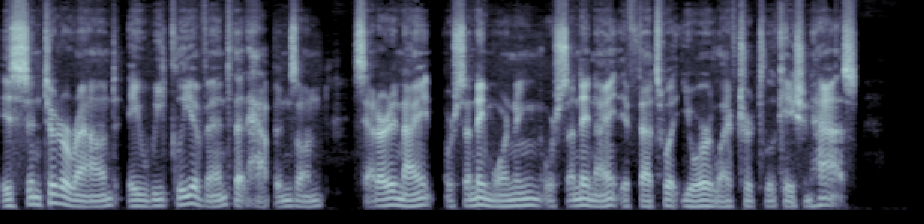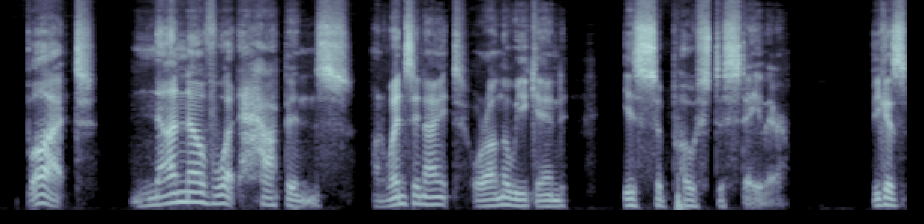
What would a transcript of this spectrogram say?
is centered around a weekly event that happens on Saturday night or Sunday morning or Sunday night, if that's what your Life Church location has. But none of what happens on Wednesday night or on the weekend is supposed to stay there because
